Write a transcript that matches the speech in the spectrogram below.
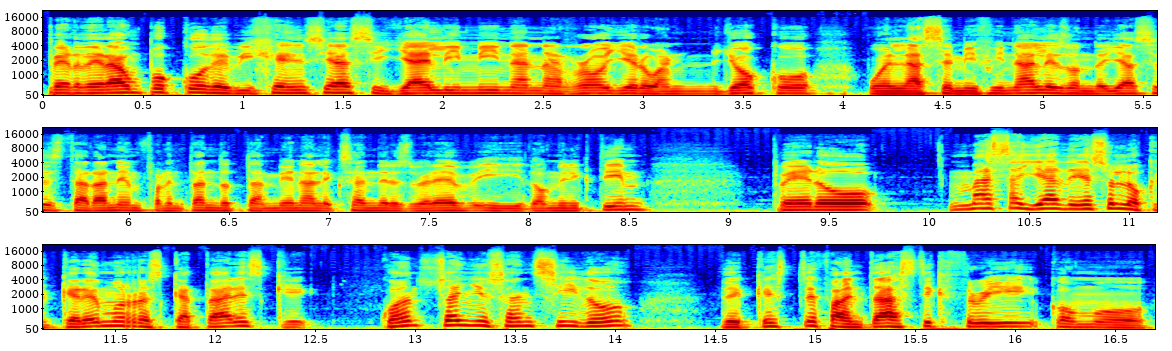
Perderá un poco de vigencia si ya eliminan a Roger o a Yoko o en las semifinales donde ya se estarán enfrentando también Alexander Zverev y Dominic Thiem. Pero más allá de eso, lo que queremos rescatar es que cuántos años han sido de que este Fantastic Three como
